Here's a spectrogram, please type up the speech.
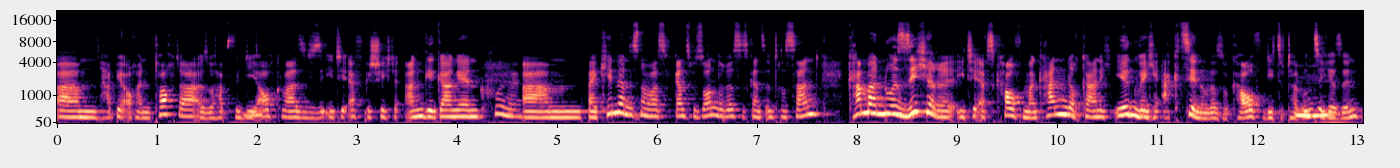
Ähm, habe ja auch eine Tochter, also habe für die auch quasi diese ETF-Geschichte angegangen. Cool. Ähm, bei Kindern ist noch was ganz Besonderes, ist ganz interessant. Kann man nur sichere ETFs kaufen. Man kann doch gar nicht irgendwelche Aktien oder so kaufen, die total mhm. unsicher sind,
